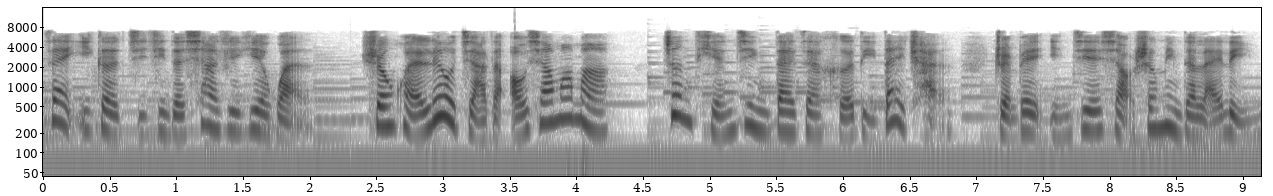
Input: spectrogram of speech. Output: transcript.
在一个寂静的夏日夜晚，身怀六甲的鳌虾妈妈正恬静待在河底待产，准备迎接小生命的来临。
